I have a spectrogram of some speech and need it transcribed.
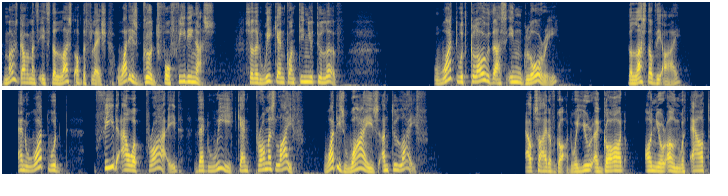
Most governments, it's the lust of the flesh. What is good for feeding us? so that we can continue to live. What would clothe us in glory? The lust of the eye. And what would feed our pride that we can promise life? What is wise unto life? Outside of God, where you're a God on your own without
